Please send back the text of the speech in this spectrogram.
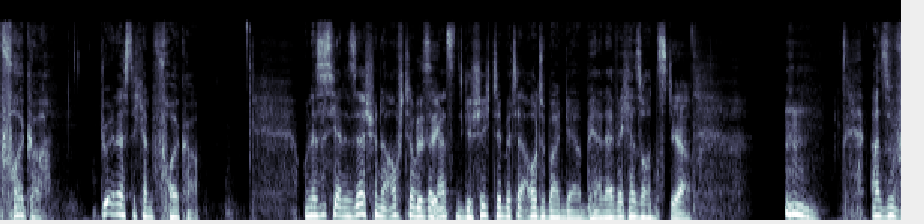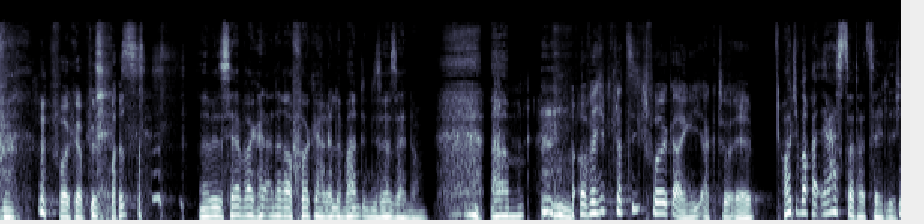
Volker. Du erinnerst dich an Volker. Und das ist ja eine sehr schöne Aufstellung dieser Wissing. ganzen Geschichte mit der Autobahn GmbH. Na, welcher sonst? Ja. Also, Volker Pispers. bisher war kein anderer Volker relevant in dieser Sendung. Ähm, Auf welchem Platz liegt Volker eigentlich aktuell? Heute war er Erster tatsächlich.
